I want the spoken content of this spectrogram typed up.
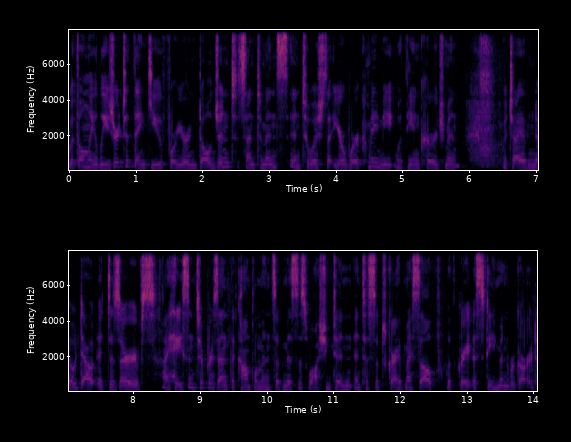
with only leisure to thank you for your indulgent sentiments and to wish that your work may meet with the encouragement which I have no doubt it deserves, I hasten to present the compliments of Mrs. Washington and to subscribe myself with great esteem and regard.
